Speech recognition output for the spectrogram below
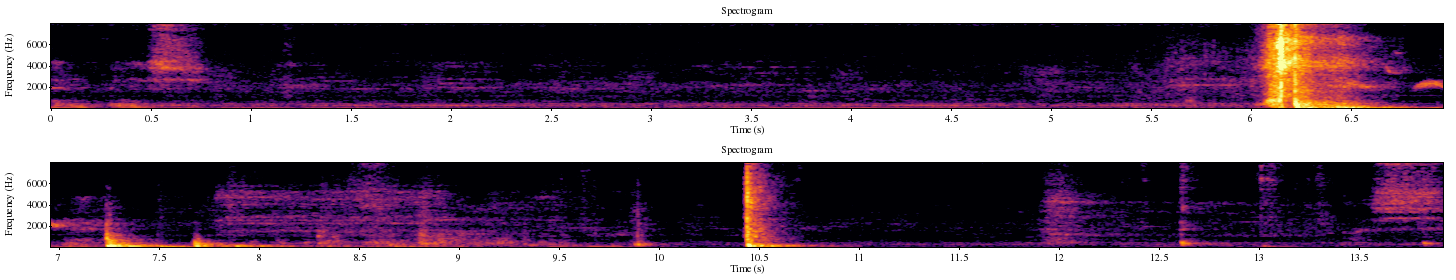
앤 피니시 다시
